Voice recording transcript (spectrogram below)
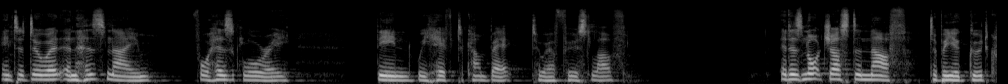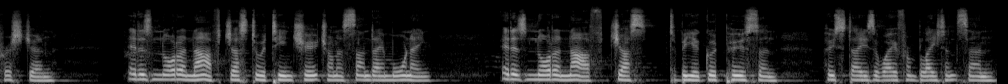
and to do it in His name for His glory, then we have to come back to our first love. It is not just enough to be a good Christian. It is not enough just to attend church on a Sunday morning. It is not enough just to be a good person who stays away from blatant sin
